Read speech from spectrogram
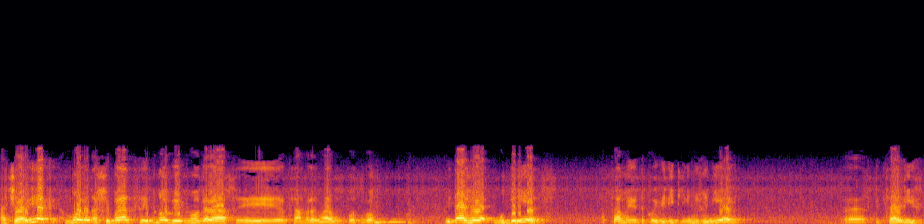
А человек может ошибаться и много и много раз, и самым разнообразным способом. И даже мудрец, самый такой великий инженер, э, специалист,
